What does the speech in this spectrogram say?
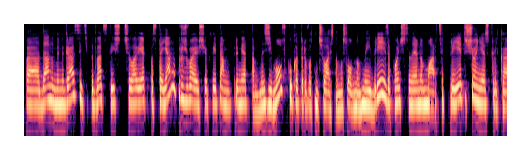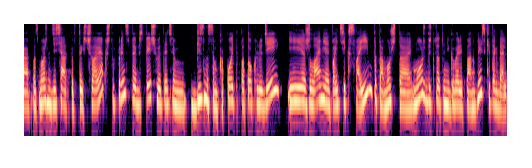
по данным иммиграции, типа 20 тысяч человек постоянно проживающих, и там, например, там на зимовку, которая вот началась там условно в ноябре и закончится, наверное, в марте, приедет еще несколько, возможно, десятков тысяч человек, что, в принципе, обеспечивает этим бизнесом какой-то поток людей и желание пойти к своим, потому что, может быть, кто-то не говорит по-английски и так далее.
